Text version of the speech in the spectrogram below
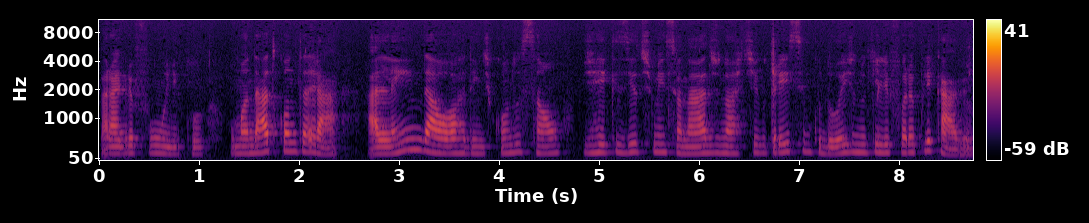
Parágrafo único. O mandato conterá além da ordem de condução, os requisitos mencionados no artigo 352 no que lhe for aplicável,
